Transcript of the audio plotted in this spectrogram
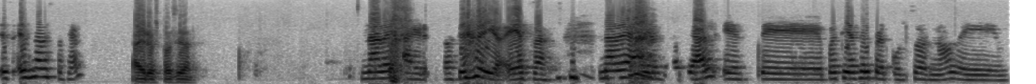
¿Es, ¿Es nave espacial? Aeroespacial. Nave aeroespacial, esa. Nave aeroespacial, este, pues sí es el precursor, ¿no? De,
